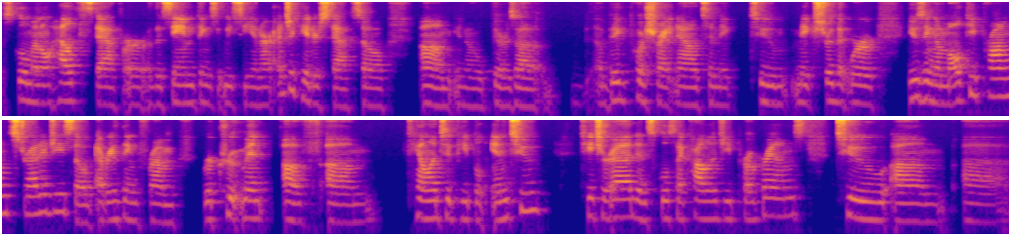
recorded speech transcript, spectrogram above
school mental health staff are the same things that we see in our educator staff. So, um, you know, there's a, a big push right now to make to make sure that we're using a multi-pronged strategy. So everything from recruitment of um, talented people into teacher ed and school psychology programs to um, uh,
